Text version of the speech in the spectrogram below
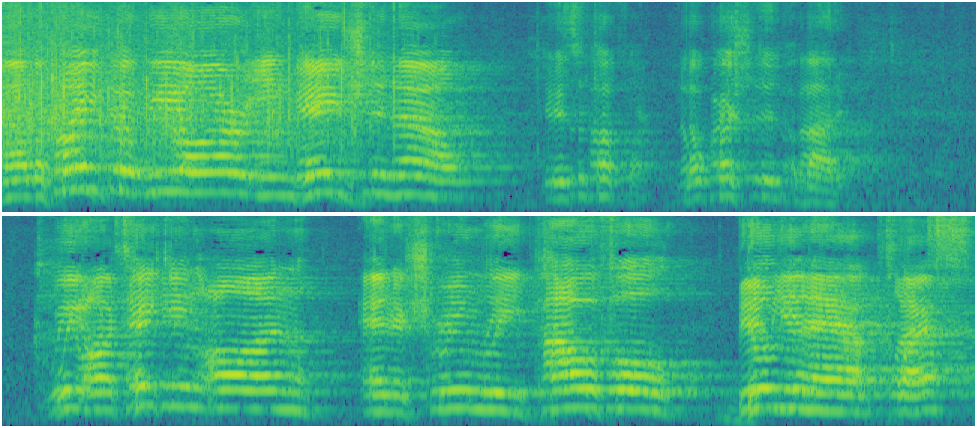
Now, the fight that we are engaged in now is a tough one, no question about it. We are taking on an extremely powerful billionaire class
